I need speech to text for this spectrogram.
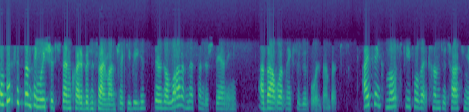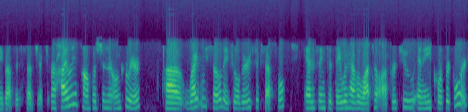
Well, this is something we should spend quite a bit of time on, Chicke, because there's a lot of misunderstandings about what makes a good board member. I think most people that come to talk to me about this subject are highly accomplished in their own career. Uh, rightly so, they feel very successful and think that they would have a lot to offer to any corporate board.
